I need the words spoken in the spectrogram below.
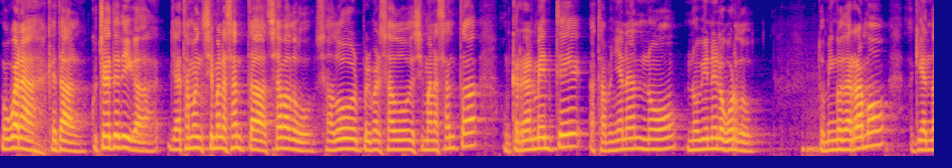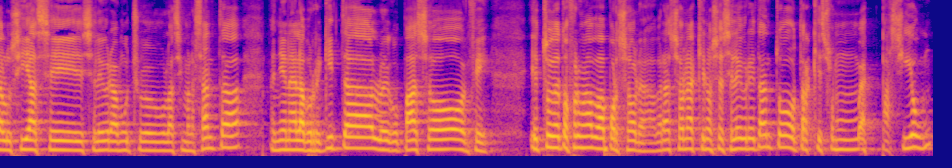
Muy buenas, ¿qué tal? Escucha que te diga, ya estamos en Semana Santa, sábado, sábado, el primer sábado de Semana Santa, aunque realmente hasta mañana no, no viene lo gordo. Domingo de Ramos, aquí en Andalucía se celebra mucho la Semana Santa, mañana la borriquita, luego paso, en fin. Esto de todas formas va por zonas, habrá zonas que no se celebre tanto, otras que son pasión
